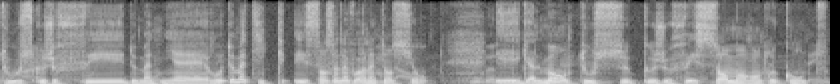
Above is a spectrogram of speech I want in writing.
tout ce que je fais de manière automatique et sans en avoir l'intention, et également tout ce que je fais sans m'en rendre compte.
